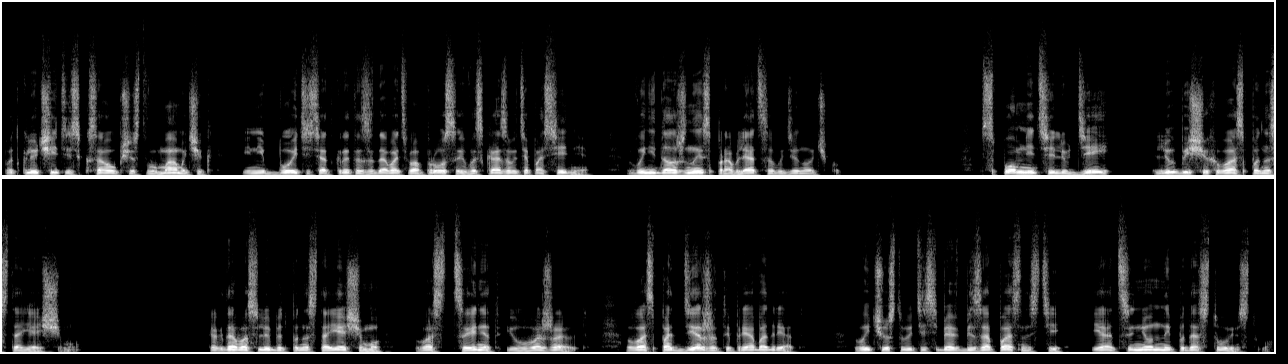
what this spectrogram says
Подключитесь к сообществу мамочек и не бойтесь открыто задавать вопросы и высказывать опасения. Вы не должны справляться в одиночку. Вспомните людей, любящих вас по-настоящему. Когда вас любят по-настоящему, вас ценят и уважают, вас поддержат и приободрят. Вы чувствуете себя в безопасности и оцененной по достоинству.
